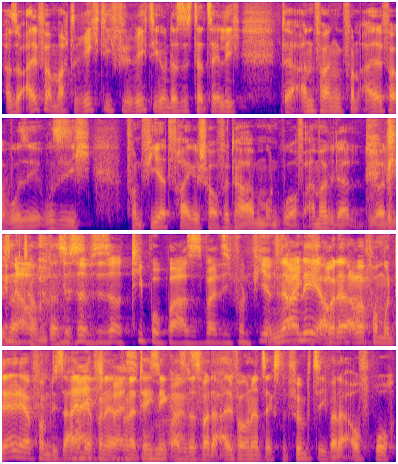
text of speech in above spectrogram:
Also Alpha macht richtig viel richtig und das ist tatsächlich der Anfang von Alpha, wo sie, wo sie sich von Fiat freigeschaufelt haben und wo auf einmal wieder die Leute gesagt haben, das ist Genau. Deshalb ist es auch Tipo-Basis, weil sich von Fiat Nein, nee, aber, der, freigeschaufelt aber vom Modell her, vom Design Nein, her, von der, von der weiß, was du Technik, also das war der Alpha 156, war der Aufbruch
